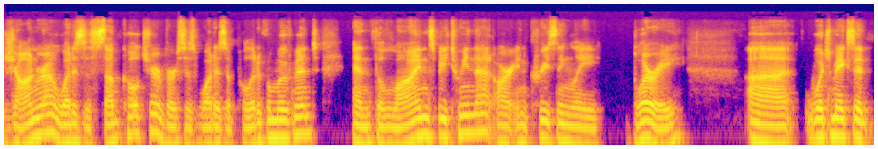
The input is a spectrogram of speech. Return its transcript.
genre, what is a subculture, versus what is a political movement, and the lines between that are increasingly blurry, uh, which makes it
